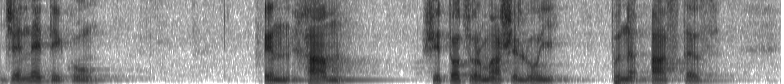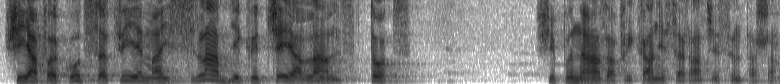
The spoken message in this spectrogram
geneticul în Ham și toți urmașii lui până astăzi și i-a făcut să fie mai slab decât ceilalți toți. Și până azi africanii săraci sunt așa.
